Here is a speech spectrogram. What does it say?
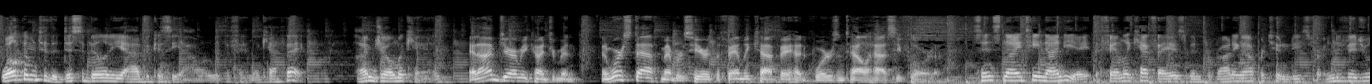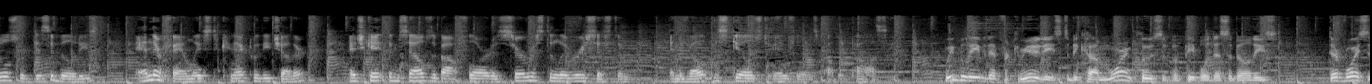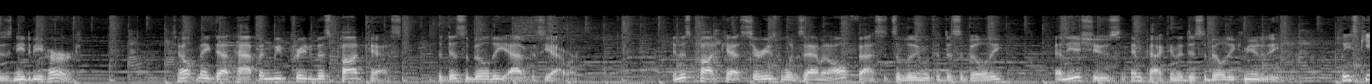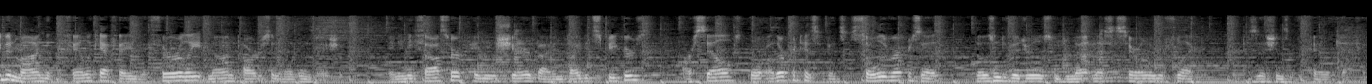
Welcome to the Disability Advocacy Hour with the Family Cafe. I'm Joe McCann. And I'm Jeremy Countryman, and we're staff members here at the Family Cafe headquarters in Tallahassee, Florida. Since 1998, the Family Cafe has been providing opportunities for individuals with disabilities and their families to connect with each other, educate themselves about Florida's service delivery system, and develop the skills to influence public policy. We believe that for communities to become more inclusive of people with disabilities, their voices need to be heard. To help make that happen, we've created this podcast, the Disability Advocacy Hour. In this podcast series, we'll examine all facets of living with a disability and the issues impacting the disability community. Please keep in mind that the Family Cafe is a thoroughly nonpartisan organization, and any thoughts or opinions shared by invited speakers, ourselves, or other participants solely represent those individuals who do not necessarily reflect the positions of the Family Cafe.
